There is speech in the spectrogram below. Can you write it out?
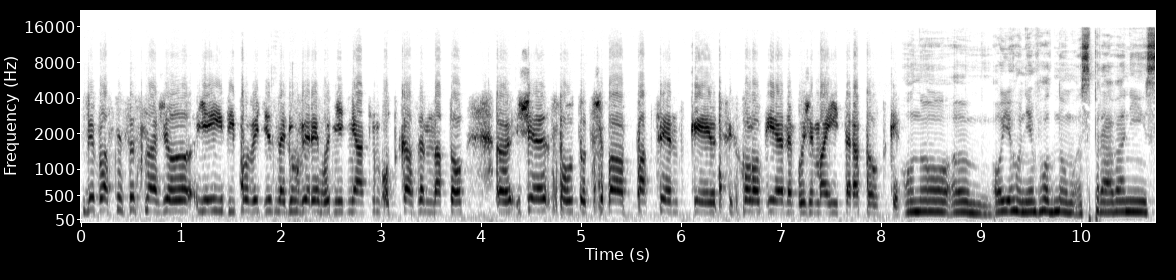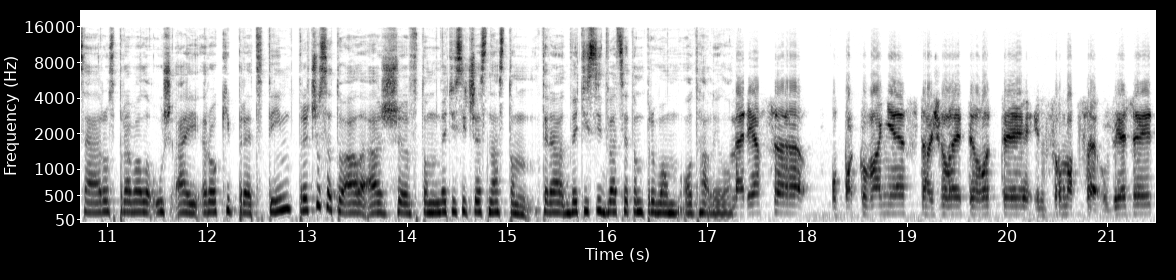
kdy vlastně se snažil její výpovědi z nedůvěry hodnit nějakým odkazem na to, to, eh, že jsou to třeba pacientky psychologie nebo že mají terapeutky. Ono um, o jeho nevhodnom správaní sa rozprávalo už aj roky predtým. Prečo sa to ale až v tom 2016, teda 2021 odhalilo? Média sa opakovaně snažili tyhle ty informace ověřit.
